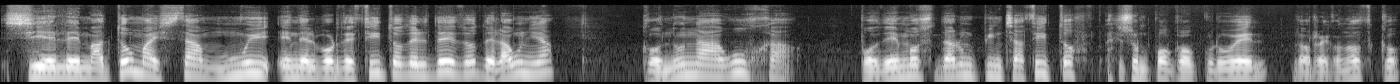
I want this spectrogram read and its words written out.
si el hematoma está muy en el bordecito del dedo, de la uña, con una aguja podemos dar un pinchacito, es un poco cruel, lo reconozco,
